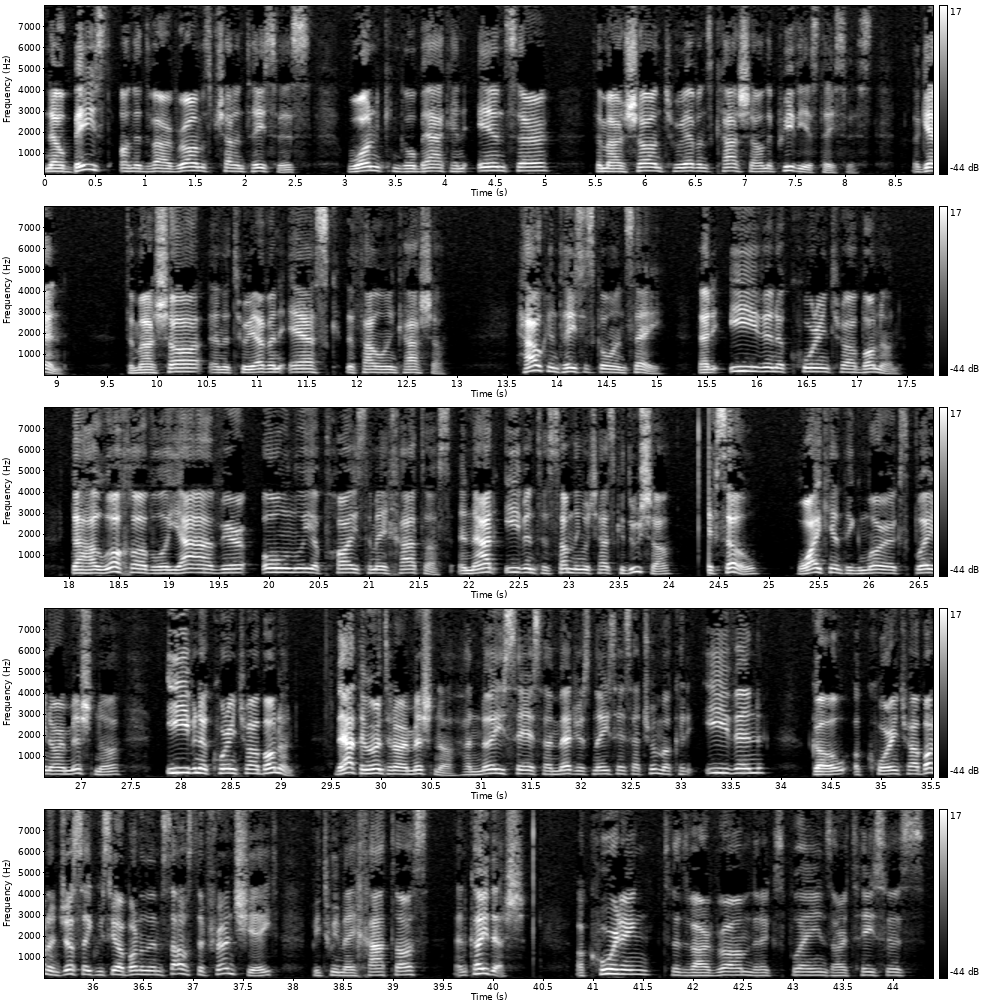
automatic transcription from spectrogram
Now, based on the Dvar Avram's Pshat and Tesvis, one can go back and answer the Maharsha and Turei Even's Kasha on the previous Tesvis. Again, the Maharsha and the Turei Even ask the following Kasha. How can Tesvis go and say that even according to Rabbanon, the halacha of lo only applies to mechatas and not even to something which has kedusha. If so, why can't the Gemara explain our Mishnah even according to Rabbanan? That they learned in our Mishnah, Hanoises Hamedris Noises Hatruma could even go according to Rabbanan, just like we see Rabbanan themselves differentiate between mechatas and kodesh. According to the Dvar that explains our thesis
